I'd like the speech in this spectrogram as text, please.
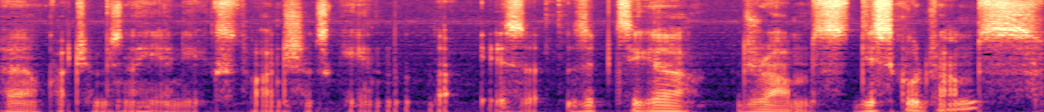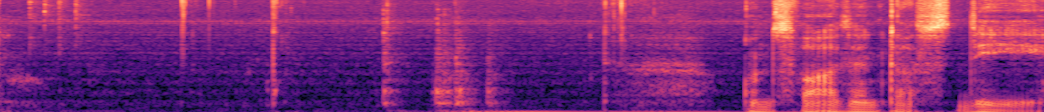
Äh, Quatsch, wir müssen hier in die Expansions gehen. Da ist 70er Drums, Disco Drums. Und zwar sind das die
